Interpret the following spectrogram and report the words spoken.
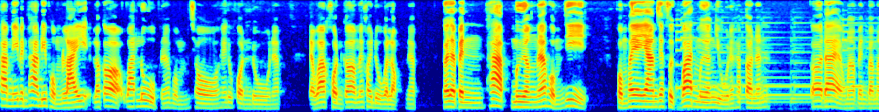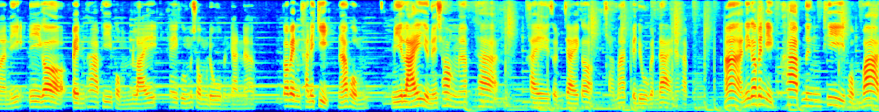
ภาพนี้เป็นภาพที่ผมไลฟ์แล้วก็วาดรูปนะครับผมโชว์ให้ทุกคนดูนะครับแต่ว่าคนก็ไม่ค่อยดูกันหรอกนะครับ ก็จะเป็นภาพเมืองนะผมที่ผมพยายามจะฝึกวาดเมืองอยู่นะครับ ตอนนั้นก็ได้ออกมาเป็นประมาณนี้ นี่ก็เป็นภาพที่ผมไลฟ์ให้คุณผู้ชมดูเหมือนกันนะครับ ก็เป็นคานิกินะครับผมมีไลฟ์อยู่ในช่องนะครับ ถ้าใครสนใจก็สามารถไปดูกันได้นะครับอ่านี่ก็เป็นอีกภาพหนึ่งที่ผมวาด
